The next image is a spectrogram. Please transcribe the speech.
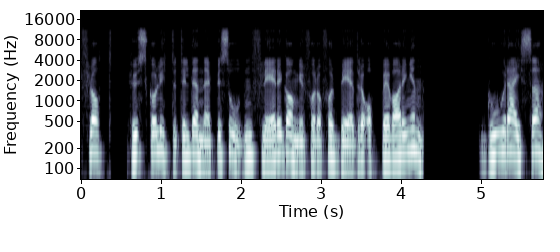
Flott! Husk å lytte til denne episoden flere ganger for å forbedre oppbevaringen. God reise!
